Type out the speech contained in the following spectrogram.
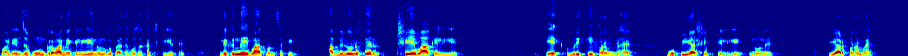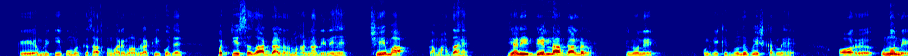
बाइडन से फ़ोन करवाने के लिए इन्होंने को पैसे पैसे खर्च किए थे, लेकिन नहीं बात बन सकी। अब इन्होंने फिर छः माह के लिए एक अमेरिकी फ़र्म जो है, वो पीआरशिप के लिए इन्होंने, पीआर फर्म है कि अमेरिकी हुकूमत के साथ हमारे मामला ठीक हो जाए, पच्चीस हज़ार डॉलर महाना देने हैं छः माह का माहदा है। यानी डेढ़ लाख डॉलर इन्होंने उनकी खिदमत में पेश करने हैं और उन्होंने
